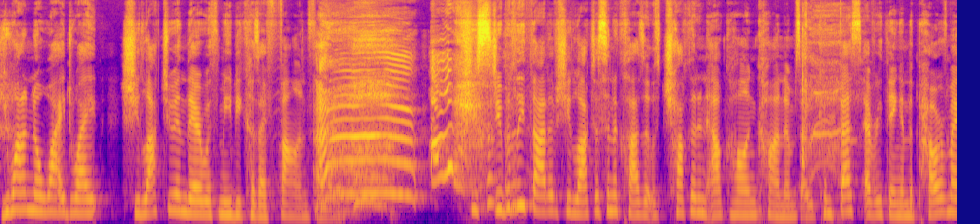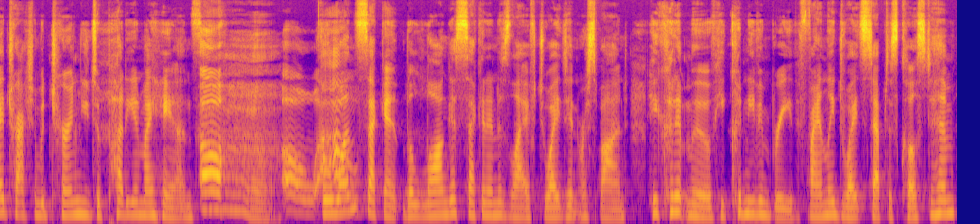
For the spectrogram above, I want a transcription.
you want to know why, Dwight? She locked you in there with me because I've fallen for you. She stupidly thought if she locked us in a closet with chocolate and alcohol and condoms, I would confess everything and the power of my attraction would turn you to putty in my hands. Oh oh wow. For one second, the longest second in his life, Dwight didn't respond. He couldn't move. He couldn't even breathe. Finally, Dwight stepped as close to him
